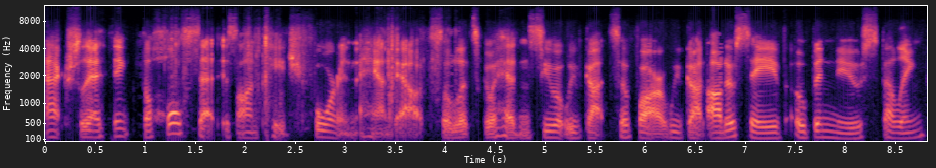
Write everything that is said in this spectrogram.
Actually, I think the whole set is on page four in the handout. So let's go ahead and see what we've got so far. We've got auto save, open new, spelling,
